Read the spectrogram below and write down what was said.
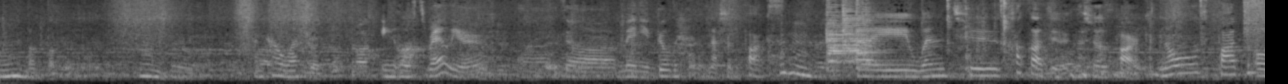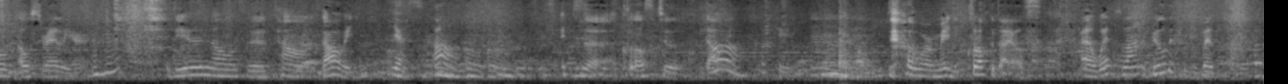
うんだったと思う。 Mm. And how was it? In Australia, uh, there are many beautiful national parks. Mm-hmm. I went to Kakadu National Park, north part of Australia. Mm-hmm. Do you know the town Darwin? Yes. Oh, It's uh, close to Darwin. Ah, okay. There were many crocodiles. And wetland, beautiful wetland.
